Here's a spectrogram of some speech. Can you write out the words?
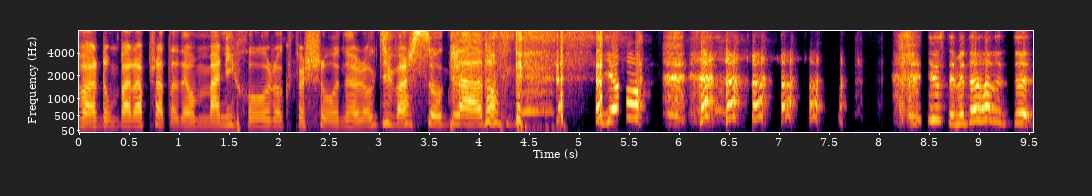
Var de bara pratade om människor och personer och du var så glad om det. Ja! Just det, men där hade,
